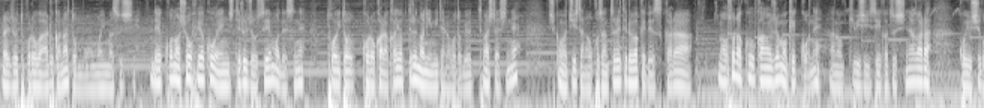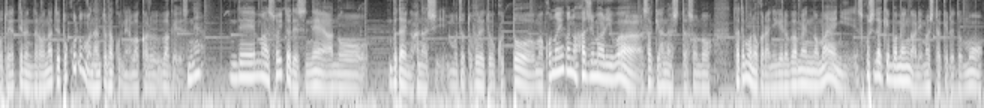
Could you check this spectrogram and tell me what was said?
られるところがあるかなとも思いますし、で、この娼婦役を演じてる女性もですね、遠いところから通ってるのにみたいなことを言ってましたしね、しかも小さなお子さん連れてるわけですから、まあ、おそらく彼女も結構ね、あの厳しい生活しながら、こういう仕事やってるんだろうなっていうところもなんとなくね、わかるわけですね。で、まあそういったですね、あの、舞台の話もちょっと触れておくと、まあ、この映画の始まりは、さっき話したその建物から逃げる場面の前に少しだけ場面がありましたけれども、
